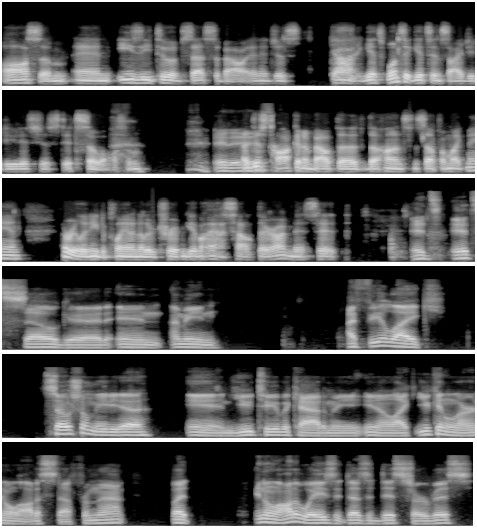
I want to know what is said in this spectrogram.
awesome and easy to obsess about. And it just god it gets once it gets inside you dude it's just it's so awesome it is. I'm just talking about the the hunts and stuff. I'm like, man, I really need to plan another trip and get my ass out there. I miss it. It's it's so good, and I mean, I feel like social media and YouTube Academy, you know, like you can learn a lot of stuff from that, but in a lot of ways, it does a disservice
